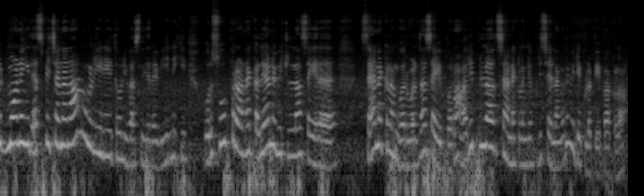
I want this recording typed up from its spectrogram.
குட் மார்னிங் ரெசிபி சேனலான உங்கள் இணைய தோழி வாசனி ரவி. இன்றைக்கி ஒரு சூப்பரான கல்யாண வீட்டிலலாம் செய்கிற சேனக்கிழங்கு வறுவல் தான் செய்ய போகிறோம் அரிப்பில்லாத சேனக்கிழங்கு எப்படி செய்யலாங்கிறது வீடியோக்குள்ளே போய் பார்க்கலாம்.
